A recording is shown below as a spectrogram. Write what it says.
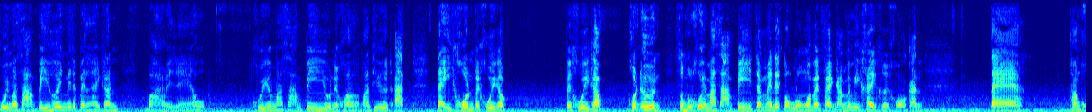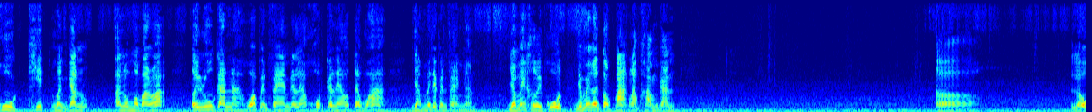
คุยมาสามปีเฮ้ยไม่ได้เป็นอะไรกัน บ้าไปแล้ว คุยกันมาสามปีอยู่ในความสัมพันธ์ที่อึดอัด แต่อีกคนไปคุยกับไปคุยกับ คนอื่น สมมุติคุยมาสามปี แต่ไม่ได้ตกลงว่าเป็นแฟนกันไม่มีใครเคยขอกัน แต่ทั้งคู่คิดเหมือนกันอารมณ์ประมาณว่า เออรู้กันนะว่าเป็นแฟนกันแล้วคบกันแล้ว แต่ว่ายังไม่ได้เป็นแฟนกัน ยังไม่เคยพูด ยังไม่เคยตบปากรับคำกันเออแล้ว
